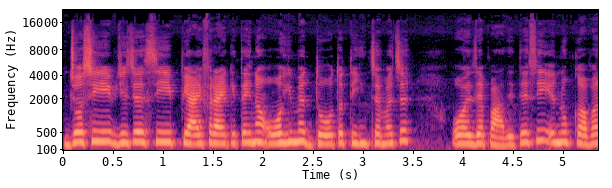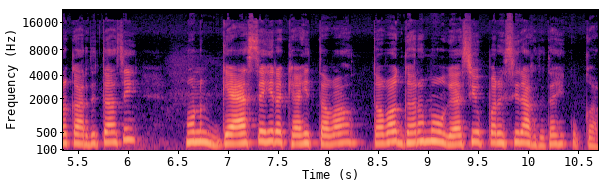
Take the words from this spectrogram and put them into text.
ਜੋ ਸੀ ਜਿਸ ਅਸੀਂ ਪਿਆਜ਼ ਫਰਾਈ ਕੀਤੇ ਸੀ ਨਾ, ਉਹੀ ਮੈਂ ਦੋ ਤੋਂ ਤਿੰਨ ਚਮਚ ਆਇਲ ਦੇ ਪਾ ਦਿੱਤੇ ਸੀ, ਇਹਨੂੰ ਕਵਰ ਕਰ ਦਿੱਤਾ ਸੀ। ਹੁਣ ਗੈਸ 'ਤੇ ਹੀ ਰੱਖਿਆ ਸੀ ਤਵਾ। ਤਵਾ ਗਰਮ ਹੋ ਗਿਆ ਸੀ, ਉੱਪਰ ਅਸੀਂ ਰੱਖ ਦਿੱਤਾ ਸੀ ਕੁੱਕਰ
